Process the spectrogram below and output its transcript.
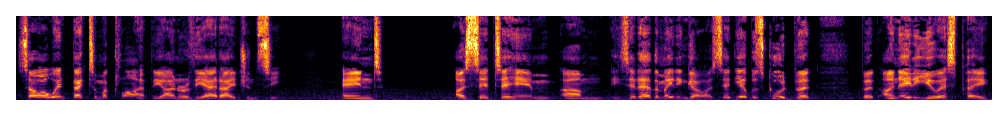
So I went back to my client, the owner of the ad agency, and I said to him, um, he said, How'd the meeting go? I said, Yeah, it was good, but, but I need a USP.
